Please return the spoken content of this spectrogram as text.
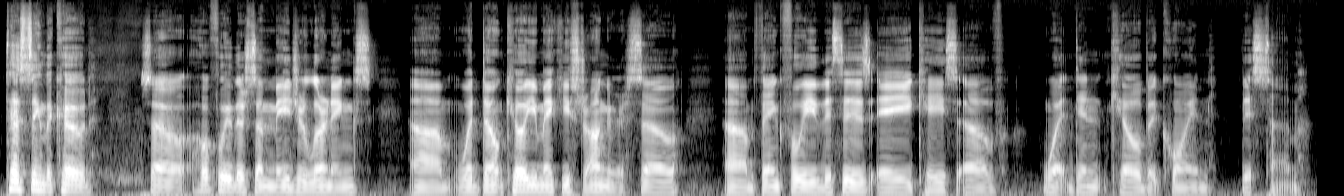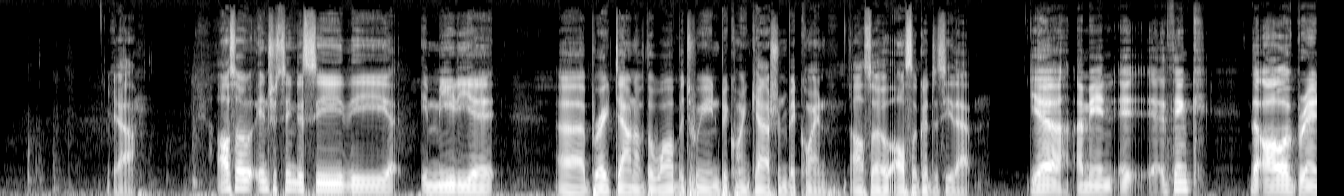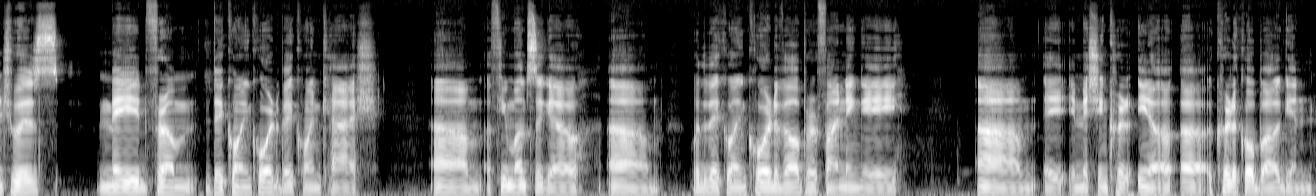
testing the code. So hopefully there's some major learnings. Um, what don't kill you make you stronger. So um, thankfully this is a case of what didn't kill Bitcoin this time. Yeah. Also interesting to see the immediate uh, breakdown of the wall between Bitcoin Cash and Bitcoin. Also, also good to see that. Yeah, I mean, it, I think the olive branch was made from Bitcoin Core to Bitcoin Cash um, a few months ago, um, with the Bitcoin Core developer finding a um, a, a mission crit- you know a, a, critical bug and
